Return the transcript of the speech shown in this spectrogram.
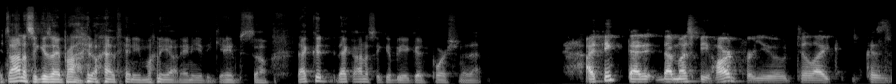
it's honestly because I probably don't have any money on any of the games, so that could that honestly could be a good portion of that. I think that it, that must be hard for you to like because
